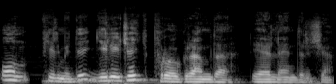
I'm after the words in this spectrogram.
10 filmi de gelecek programda değerlendireceğim.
